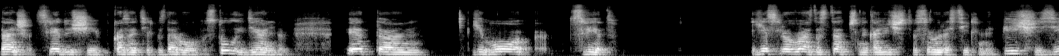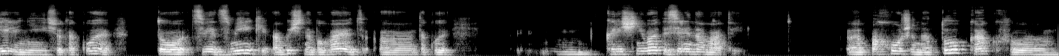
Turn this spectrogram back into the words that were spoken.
Дальше, следующий показатель здорового стула, идеального, это его цвет. Если у вас достаточное количество сырой растительной пищи, зелени и все такое, то цвет змейки обычно бывает э, такой коричневато-зеленоватый. Э, похоже на то, как, э,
